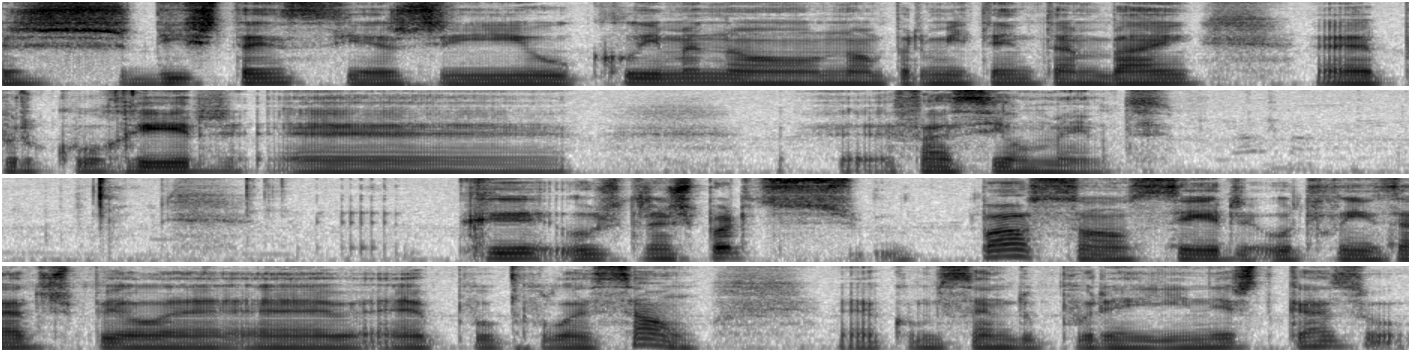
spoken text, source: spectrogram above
as distâncias e o clima, não, não permitem também uh, percorrer uh, facilmente. Que os transportes possam ser utilizados pela a, a população, uh, começando por aí. Neste caso,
